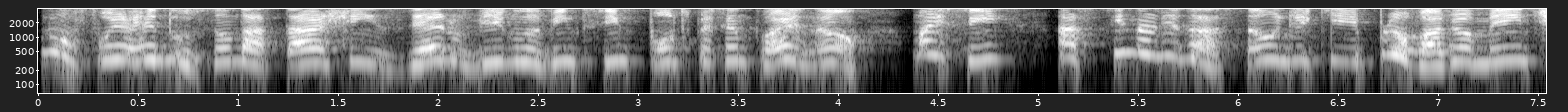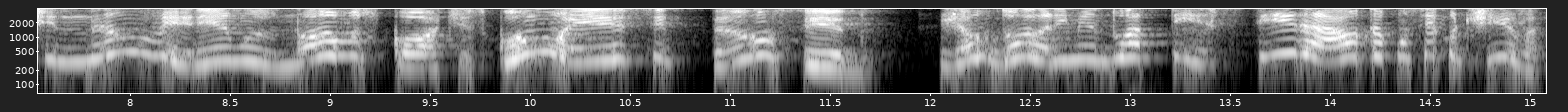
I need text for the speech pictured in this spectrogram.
não foi a redução da taxa em 0,25 pontos percentuais, não, mas sim a sinalização de que provavelmente não veremos novos cortes como esse tão cedo. Já o dólar emendou a terceira alta consecutiva,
